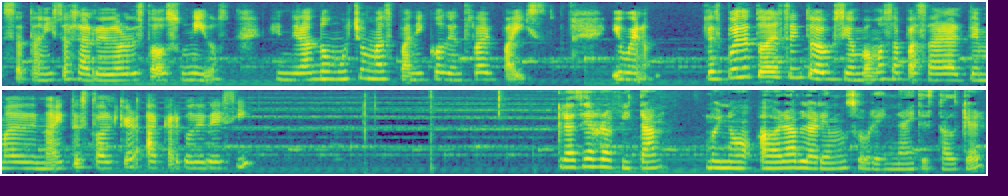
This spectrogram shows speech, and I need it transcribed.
satanistas alrededor de Estados Unidos, generando mucho más pánico dentro del país. Y bueno, después de toda esta introducción vamos a pasar al tema de The Night Stalker a cargo de Desi. Gracias Rafita. Bueno, ahora hablaremos sobre Night Stalker.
